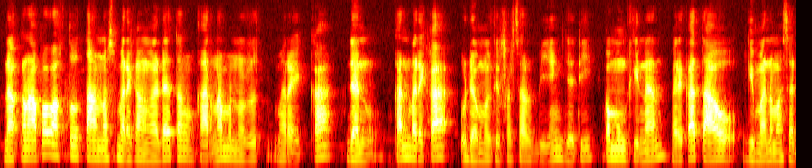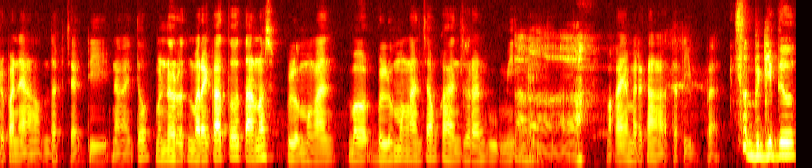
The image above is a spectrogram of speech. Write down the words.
Nah, kenapa waktu Thanos mereka nggak datang? Karena menurut mereka dan kan mereka udah multiversal being, jadi kemungkinan mereka tahu gimana masa depan yang akan terjadi. Nah, itu menurut mereka tuh Thanos belum mengan- belum mengancam kehancuran bumi. Ah, Makanya mereka nggak terlibat. sebegitu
